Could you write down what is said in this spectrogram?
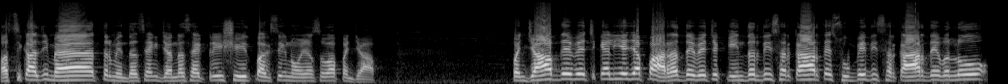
ਸਤਿ ਸ਼੍ਰੀ ਅਕਾਲ ਜੀ, ਮੈਂ ਧਰਮਿੰਦਰ ਸਿੰਘ, ਜਨਰਲ ਸੈਕਟਰੀ ਸ਼ਹੀਦ ਭਗਤ ਸਿੰਘ, ਨੌਜਵਾਨ ਸਭਾ ਪੰਜਾਬ। ਪੰਜਾਬ ਦੇ ਵਿੱਚ ਕਹਿ ਲਈਏ ਜਾਂ ਭਾਰਤ ਦੇ ਵਿੱਚ ਕੇਂਦਰ ਦੀ ਸਰਕਾਰ ਤੇ ਸੂਬੇ ਦੀ ਸਰਕਾਰ ਦੇ ਵੱਲੋਂ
